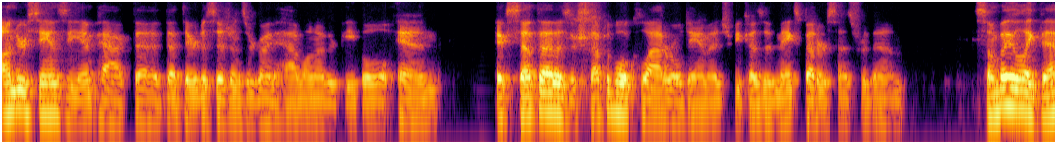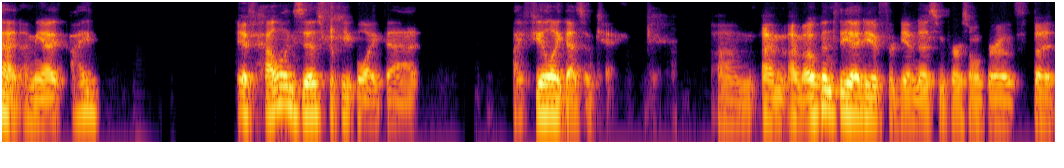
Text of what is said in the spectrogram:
understands the impact that that their decisions are going to have on other people and accept that as acceptable collateral damage because it makes better sense for them somebody like that i mean i i if hell exists for people like that i feel like that's okay um, I'm I'm open to the idea of forgiveness and personal growth, but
